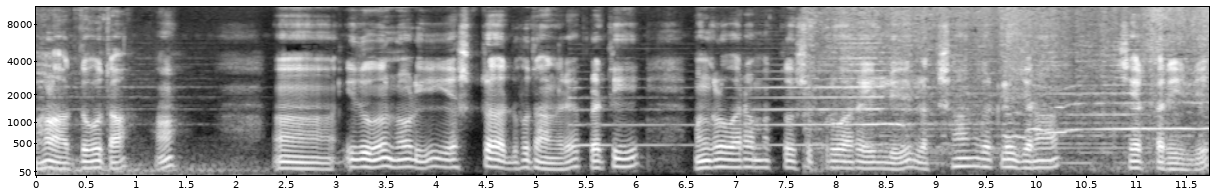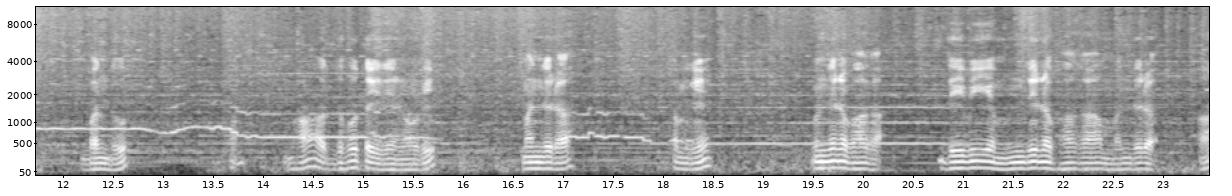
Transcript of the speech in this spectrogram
ಬಹಳ ಅದ್ಭುತ ಇದು ನೋಡಿ ಎಷ್ಟು ಅದ್ಭುತ ಅಂದರೆ ಪ್ರತಿ ಮಂಗಳವಾರ ಮತ್ತು ಶುಕ್ರವಾರ ಇಲ್ಲಿ ಲಕ್ಷಾನುಗಟ್ಟಲೆ ಜನ ಸೇರ್ತಾರೆ ಇಲ್ಲಿ ಬಂದು ಭಾಳ ಅದ್ಭುತ ಇದೆ ನೋಡಿ ಮಂದಿರ, ತಮಗೆ ಮುಂದಿನ ಭಾಗ, ದೇವಿಯ ಮುಂದಿನ ಭಾಗ ಮಂದಿರ ಆ?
